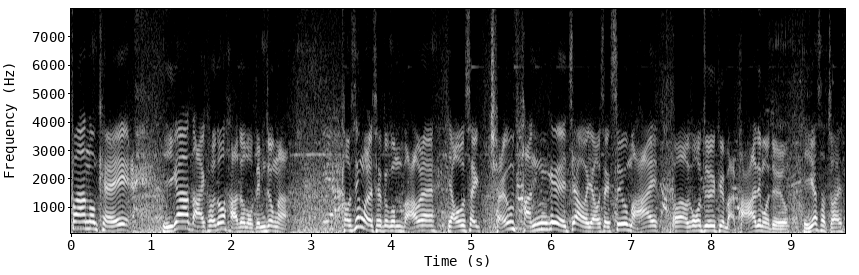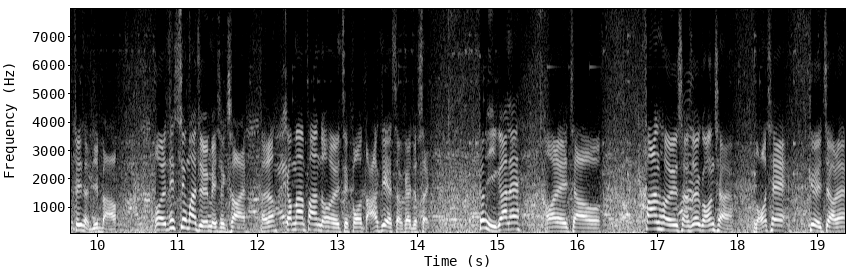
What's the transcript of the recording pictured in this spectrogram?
翻屋企，而家大概都下晝六點鐘啦。頭先我哋食到咁飽咧，又食腸粉，跟住之後又食燒賣，我我仲要叫埋扒添，我仲要。而家實在係非常之飽，我哋啲燒賣仲要未食晒，係咯。今晚翻到去直播打機嘅時候繼續食。 咁而家咧，我哋就翻去上水广场攞车，跟住之后咧，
